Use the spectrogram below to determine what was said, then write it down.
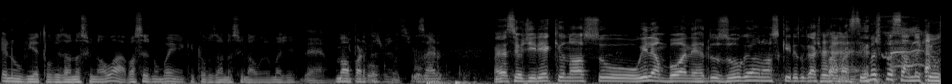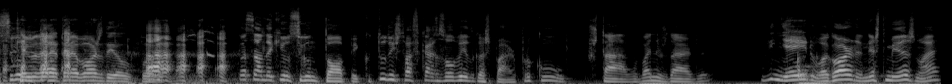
eu não vi a televisão nacional lá. Vocês não veem aqui a televisão nacional, eu imagino. É, A maior muito parte pouco, das vezes, certo? Mas assim, eu diria que o nosso William Bonner do Zuga é o nosso querido Gaspar Macedo. Mas passando aqui o Quem segundo me dera até a voz dele. pô. Passando aqui o segundo tópico, tudo isto vai ficar resolvido, Gaspar, porque o Estado vai nos dar dinheiro agora, neste mês, não é?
